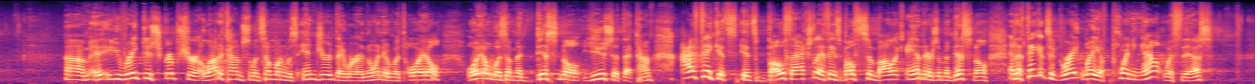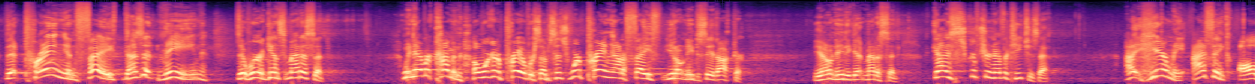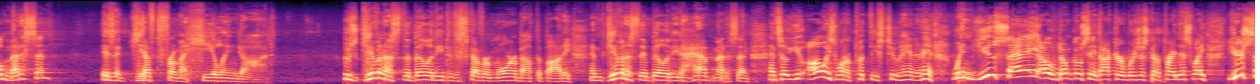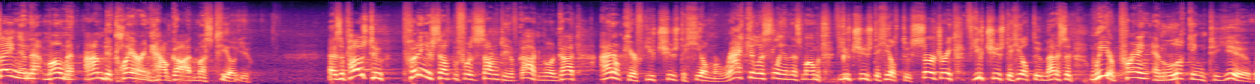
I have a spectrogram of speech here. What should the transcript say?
Um, you read through scripture, a lot of times when someone was injured, they were anointed with oil. Oil was a medicinal use at that time. I think it's, it's both, actually. I think it's both symbolic and there's a medicinal. And I think it's a great way of pointing out with this that praying in faith doesn't mean that we're against medicine. We never come and, oh, we're going to pray over something. Since we're praying out of faith, you don't need to see a doctor. You don't need to get medicine. Guys, scripture never teaches that. I, hear me, I think all medicine is a gift from a healing God who's given us the ability to discover more about the body and given us the ability to have medicine. And so you always want to put these two hand in hand. When you say, oh, don't go see a doctor, we're just going to pray this way, you're saying in that moment, I'm declaring how God must heal you. As opposed to putting yourself before the sovereignty of God and going, God, I don't care if you choose to heal miraculously in this moment, if you choose to heal through surgery, if you choose to heal through medicine. We are praying and looking to you.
